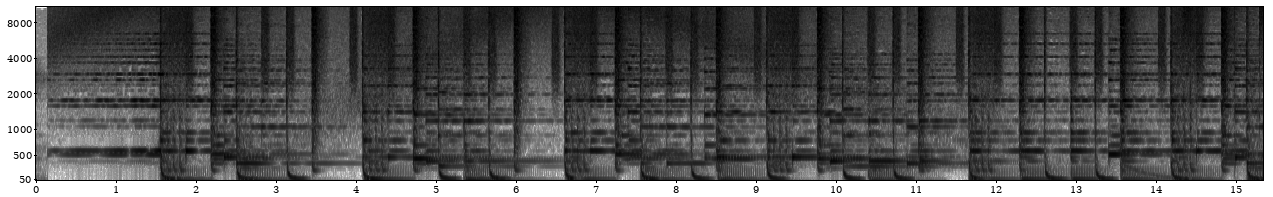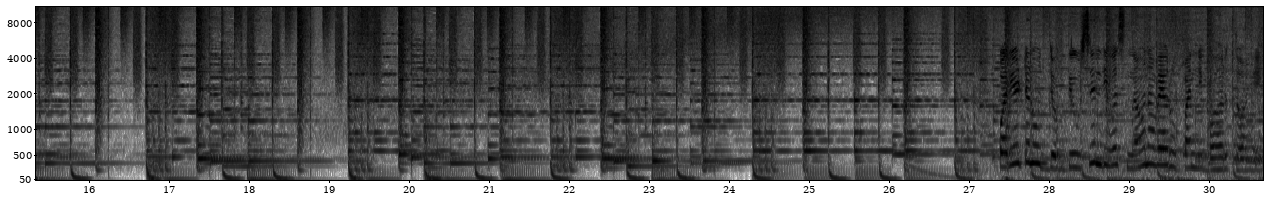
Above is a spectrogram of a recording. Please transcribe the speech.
पर्यटन उद्योग दिवसेंदिवस नवनव्या रूपांनी बहरतो आहे.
